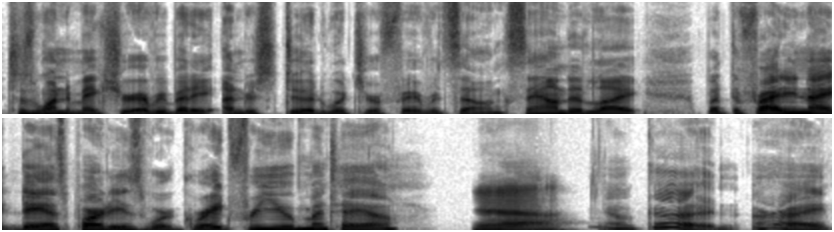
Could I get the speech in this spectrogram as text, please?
Just wanted to make sure everybody understood what your favorite song sounded like. But the Friday night dance parties were great for you, Mateo? Yeah. Oh, good. All right.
